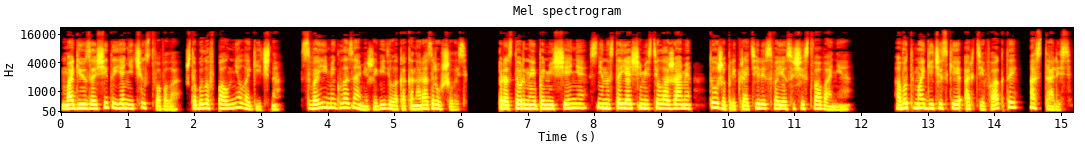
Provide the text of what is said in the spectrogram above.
Магию защиты я не чувствовала, что было вполне логично. Своими глазами же видела, как она разрушилась. Просторные помещения с ненастоящими стеллажами тоже прекратили свое существование. А вот магические артефакты остались.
